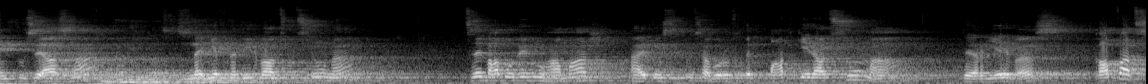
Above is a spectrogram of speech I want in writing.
էնտուզիազմը եւ նվիրվածությունը ձևավորելու համար այդ ինստիտուցիա, որովհետեւ պատկերացումը դեռևս կապած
